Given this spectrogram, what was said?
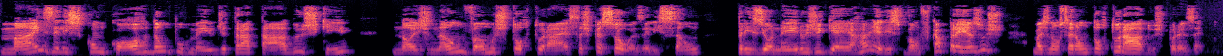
mas eles concordam por meio de tratados que nós não vamos torturar essas pessoas. Eles são prisioneiros de guerra, eles vão ficar presos, mas não serão torturados, por exemplo.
